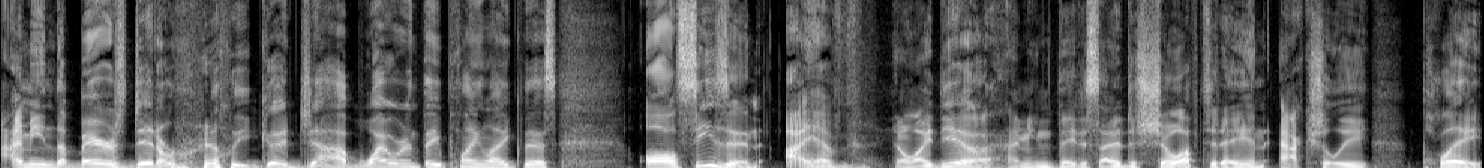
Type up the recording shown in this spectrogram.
I mean, the Bears did a really good job. Why weren't they playing like this? All season. I have no idea. I mean, they decided to show up today and actually play.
